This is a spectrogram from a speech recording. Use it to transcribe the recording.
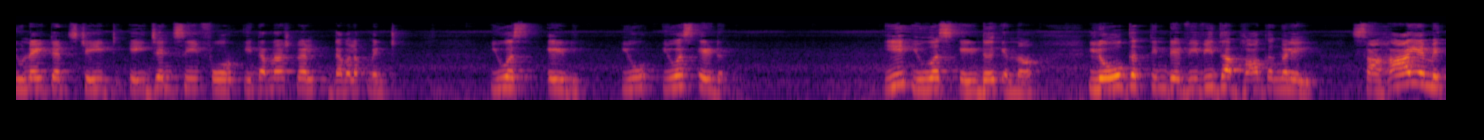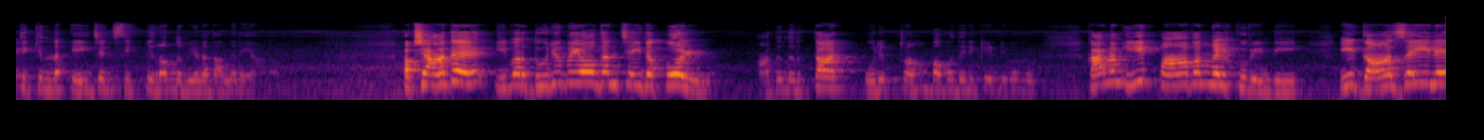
United State agency for international development U S aid U U S aid ഈ യു എസ് എയ്ഡ് എന്ന ലോകത്തിന്റെ വിവിധ ഭാഗങ്ങളിൽ സഹായമെത്തിക്കുന്ന ഏജൻസി പിറന്നു വീണത് അങ്ങനെയാണ്. പക്ഷെ അത് ഇവർ ദുരുപയോഗം ചെയ്തപ്പോൾ അത് നിർത്താൻ ഒരു ട്രംപ് അവതരിക്കേണ്ടി വന്നു. കാരണം ഈ പാവങ്ങൾക്കു വേണ്ടി ഈ ഗാസയിലെ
